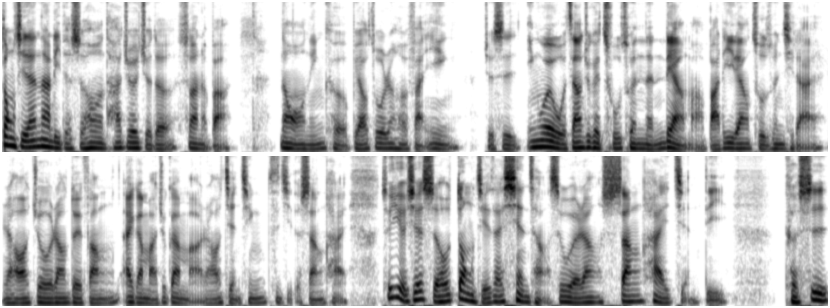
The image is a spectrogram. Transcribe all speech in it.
冻结在那里的时候，他就会觉得算了吧，那我宁可不要做任何反应，就是因为我这样就可以储存能量嘛，把力量储存起来，然后就让对方爱干嘛就干嘛，然后减轻自己的伤害。所以有些时候冻结在现场是为了让伤害减低。可是，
